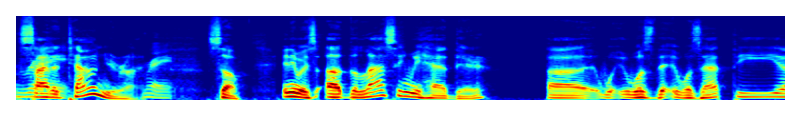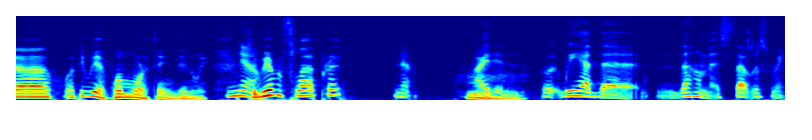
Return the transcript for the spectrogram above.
side of town you're on. Right. So, anyways, uh, the last thing we had there. Uh, was that was at the. Uh, I think we had one more thing, didn't we? No. Did we have a flatbread? no, I didn't. We had the the hummus. That was for me.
